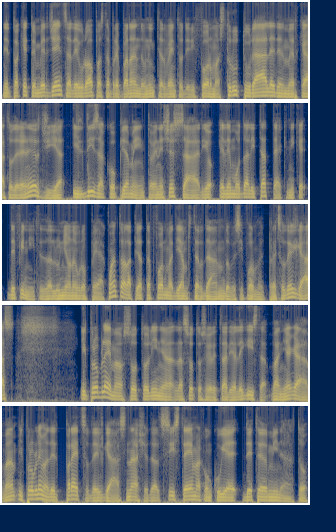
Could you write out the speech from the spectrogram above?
Nel pacchetto emergenza l'Europa sta preparando un intervento di riforma strutturale del mercato dell'energia, il disaccoppiamento è necessario e le modalità tecniche definite dall'Unione Europea. Quanto alla piattaforma di Amsterdam dove si forma il prezzo del gas, il problema, sottolinea la sottosegretaria leghista Vania Gava, il problema del prezzo del gas nasce dal sistema con cui è determinato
